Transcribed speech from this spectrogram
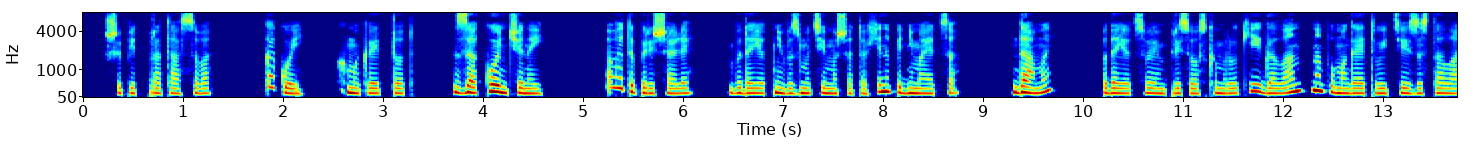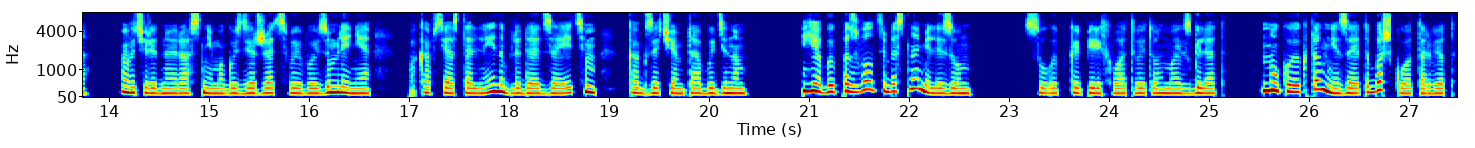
— шипит Протасова. «Какой?» — хмыкает тот. «Законченный!» «Вот и порешали», — выдает невозмутимо Шатохин и поднимается. «Дамы?» — подает своим присоскам руки и галантно помогает выйти из-за стола. В очередной раз не могу сдержать своего изумления, пока все остальные наблюдают за этим, как за чем-то обыденным. «Я бы позвал тебя с нами, Лизун». С улыбкой перехватывает он мой взгляд. «Но кое-кто мне за это башку оторвет».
